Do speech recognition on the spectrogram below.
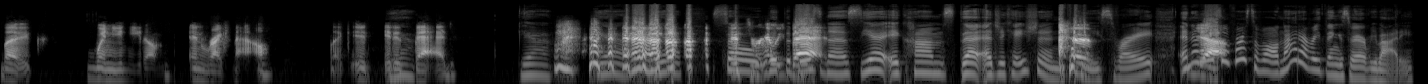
like when you need them and right now. Like it, it is Yeah. bad. Yeah, yeah, yeah. So really with the bad. business, yeah, it comes that education piece, right? And then Yeah. also, first of all, not everything is for everybody.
